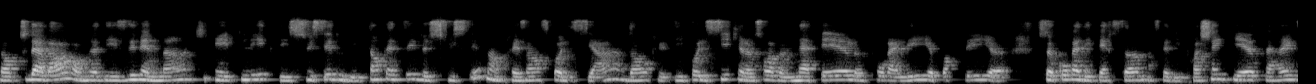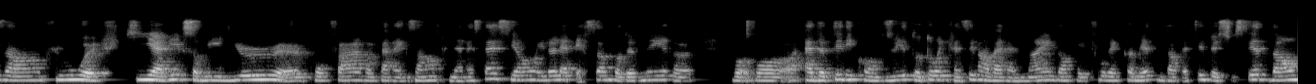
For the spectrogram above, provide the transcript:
Donc, tout d'abord, on a des événements qui impliquent des suicides ou des tentatives de suicide en présence policière. Donc, des policiers qui reçoivent un appel pour aller porter euh, secours à des personnes parce qu'il y a des proches inquiètes, par exemple, ou euh, qui arrivent sur les lieux euh, pour faire, par exemple, une arrestation. Et là, la personne va devenir va, adopter des conduites auto-agressives envers elle-même, donc elle pourrait commettre une tentative de suicide. Donc,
